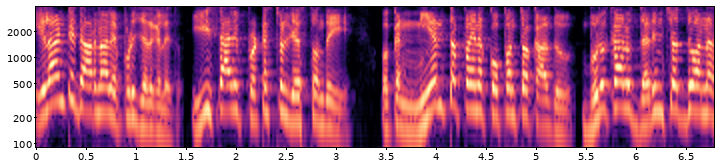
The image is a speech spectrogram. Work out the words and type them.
ఇలాంటి దారుణాలు ఎప్పుడు జరగలేదు. ఈసారి ప్రొటెస్టులు చేస్తుంది ఒక నియంతపైన కోపంతో కాదు బురకాలు ధరించొద్దు అన్న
